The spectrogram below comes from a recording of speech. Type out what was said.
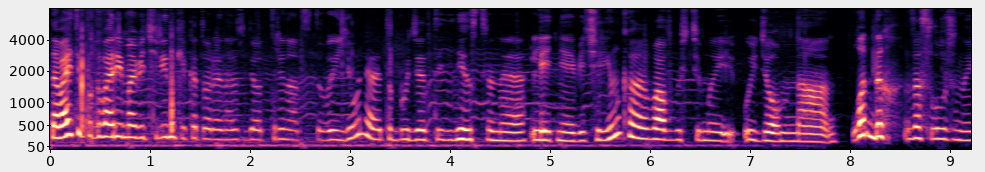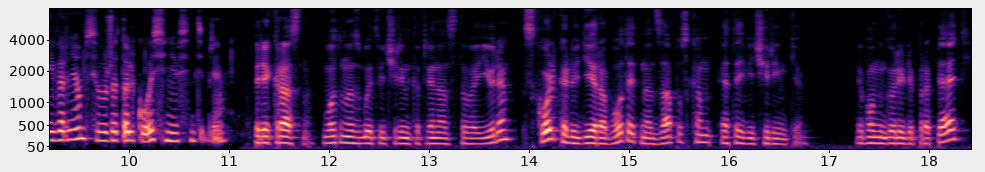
Давайте поговорим о вечеринке, которая нас ждет 13 июля. Это будет единственная летняя вечеринка. В августе мы уйдем на отдых заслуженный и вернемся уже только осенью в сентябре. Прекрасно. Вот у нас будет вечеринка 13 июля. Сколько людей работает над запуском этой вечеринки? Я помню, говорили про 5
